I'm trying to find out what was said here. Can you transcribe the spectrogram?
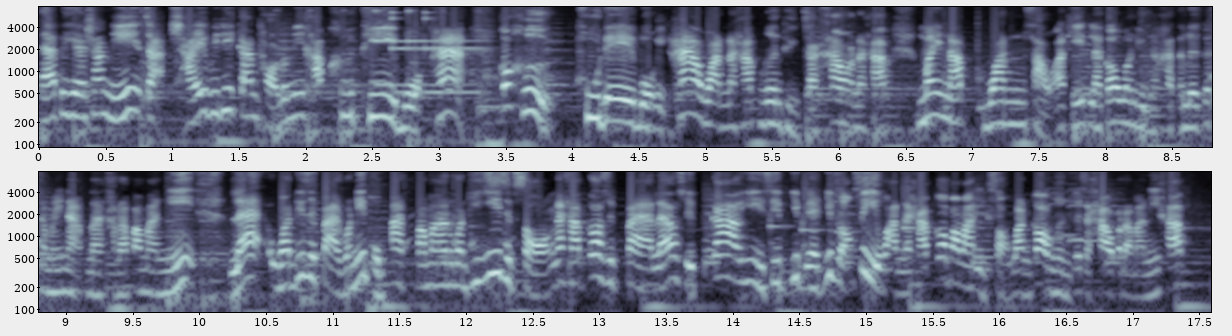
แอปพลิเคชันนี้จะใช้วิธีการถอนแบบนี้ครับคือ T บวก5ก็คือ today บวกอีก 5 วันนะครับเงินถึงจะเข้านะครับไม่นับวันเสาร์อาทิตย์แล้วก็วันหยุดนะครับตะเลิกก็จะไม่นับนะครับประมาณนี้ และวันที่ 18 วันนี้ผมอัดประมาณวันที่ 22 นะครับก็ 18 แล้ว 19 20 21 22 4 วันนะครับก็ประมาณอีก 2 วันก็เงินก็จะเข้าประมาณนี้ครับ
